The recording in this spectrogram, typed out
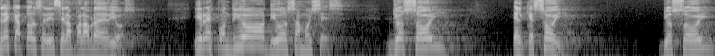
3.14 dice la palabra de Dios. Y respondió Dios a Moisés, yo soy el que soy, yo soy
